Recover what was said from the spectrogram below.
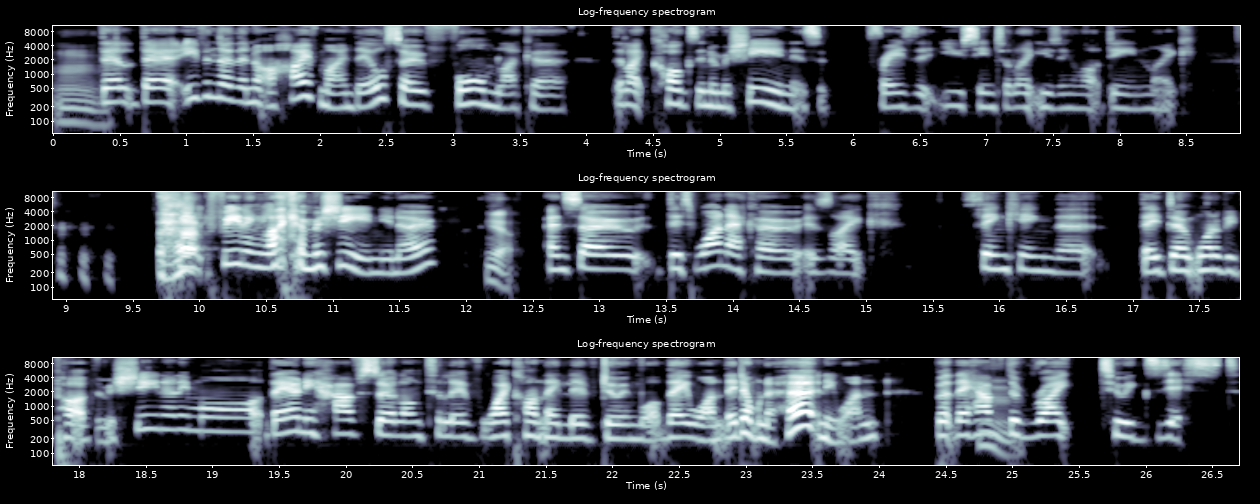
Mm. they're they're even though they're not a hive mind, they also form like a they're like cogs in a machine. It's a phrase that you seem to like using a lot, Dean. Like feel, feeling like a machine, you know. yeah. And so this one echo is like thinking that they don't want to be part of the machine anymore. They only have so long to live. Why can't they live doing what they want? They don't want to hurt anyone, but they have Hmm. the right to exist.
